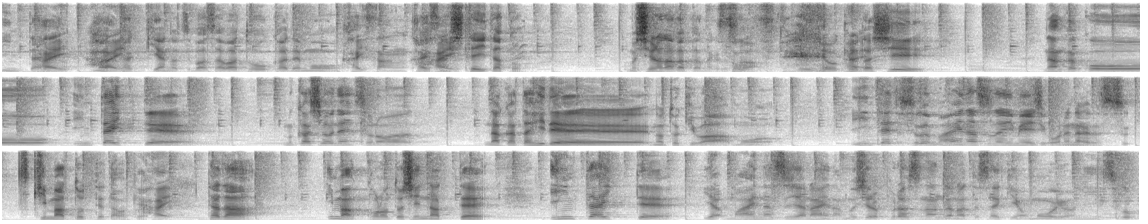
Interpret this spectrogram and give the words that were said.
引退、はい。まあはい。タッキーの翼は10日でもう解散。解散していたと、まあ、知らなかったんだけどさ。そうね。いう状況だし、なんかこう引退って昔はねその中田秀の時はもう引退ってすごいマイナスなイメージが俺の中ですつきまとってたわけ、はい。ただ今この年になって引退っていやマイナスじゃないな。むしろプラスなんだなって最近思うようにすごく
